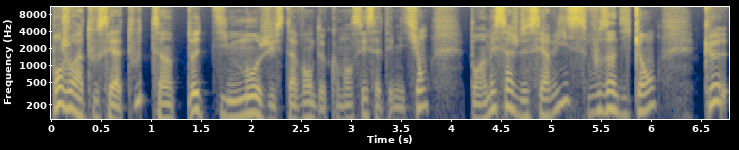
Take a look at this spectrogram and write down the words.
Bonjour à tous et à toutes. Un petit mot juste avant de commencer cette émission pour un message de service vous indiquant que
